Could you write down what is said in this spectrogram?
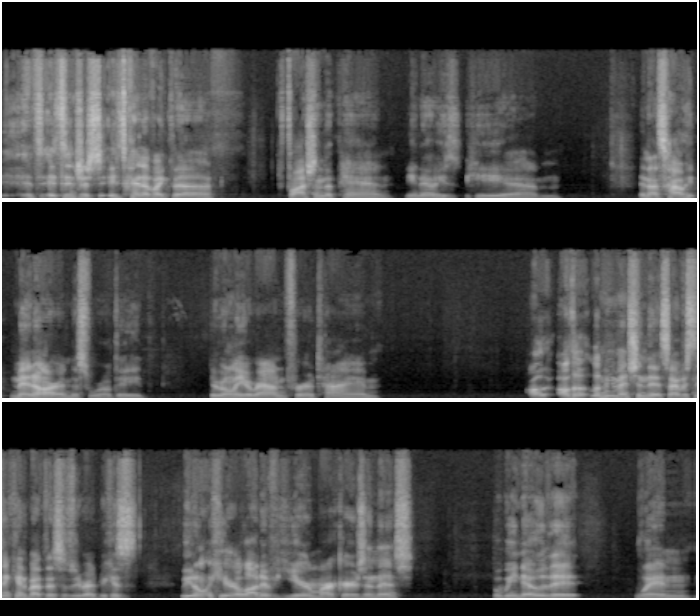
It's it's interesting. It's kind of like the flash in the pan. You know, he's he, um, and that's how men are in this world. They they're only around for a time. Although, let me mention this. I was thinking about this as we read because we don't hear a lot of year markers in this, but we know that when,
